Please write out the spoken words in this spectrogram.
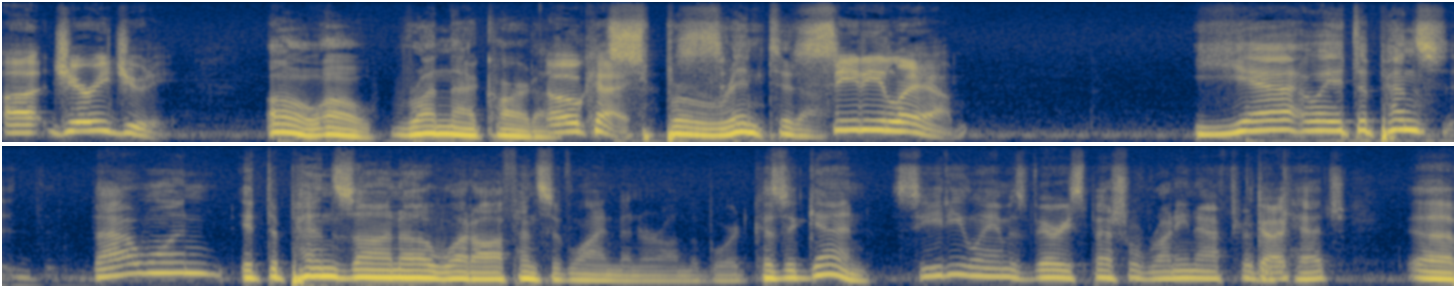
uh, Jerry Jeudy, oh, oh, run that card up. Okay. sprint it up. CeeDee Lamb. Yeah, well, it depends. That one, it depends on uh, what offensive linemen are on the board. Because again, CeeDee Lamb is very special running after the catch. Uh,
